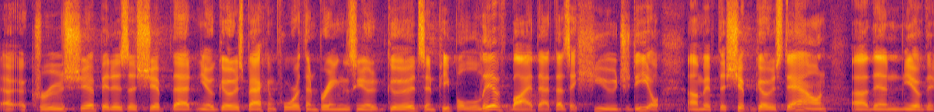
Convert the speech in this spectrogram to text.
a cruise ship. It is a ship that you know goes back and forth and brings you know goods, and people live by that. That's a huge deal. Um, if the ship goes down, uh, then you know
